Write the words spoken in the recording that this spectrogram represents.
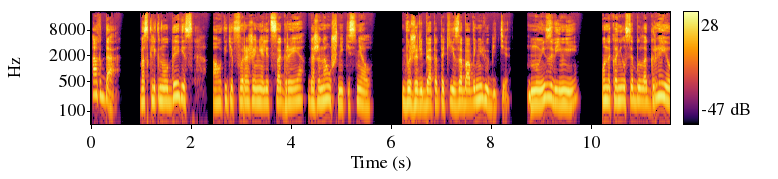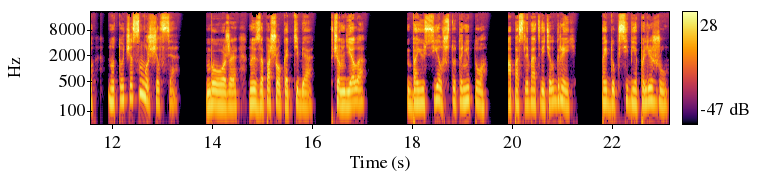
«Ах да!» Воскликнул Дэвис, а увидев выражение лица Грея, даже наушники снял. «Вы же, ребята, такие забавы не любите. Ну, извини». Он наклонился было к Грею, но тотчас сморщился. «Боже, ну и запашок от тебя. В чем дело?» «Боюсь, съел что-то не то», – опасливо ответил Грей. «Пойду к себе, полежу».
